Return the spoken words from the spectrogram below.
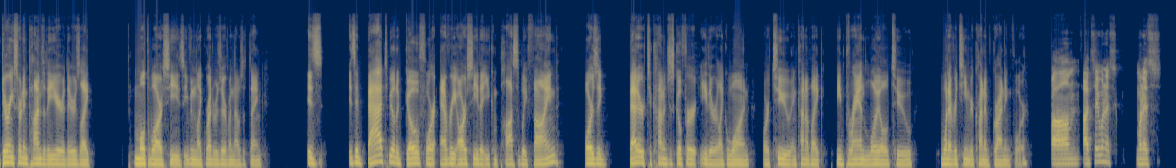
During certain times of the year, there's like multiple RCs, even like Red Reserve when that was a thing. Is is it bad to be able to go for every RC that you can possibly find, or is it better to kind of just go for either like one or two and kind of like be brand loyal to whatever team you're kind of grinding for? Um, I'd say when it's when it's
